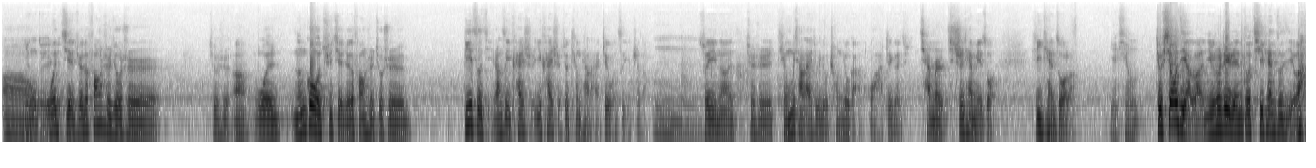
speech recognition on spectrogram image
呃应对，我解决的方式就是，就是啊，我能够去解决的方式就是逼自己，让自己开始，一开始就停不下来，这个我自己知道。嗯，所以呢，就是停不下来就有成就感。哇，这个前面十天没做，一天做了，也行。就消解了。你说这人多欺骗自己吧？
